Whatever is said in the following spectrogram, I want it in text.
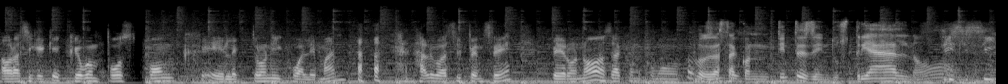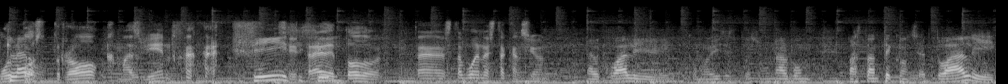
ahora sí que qué, buen post-punk electrónico alemán, algo así pensé, pero no, o sea, como... como, pues hasta con tintes de industrial, ¿no? Sí, sí, sí, Muy post-rock, más bien. sí, Se trae de todo. Está, está buena esta canción. Tal cual, y como dices, pues un álbum bastante conceptual y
